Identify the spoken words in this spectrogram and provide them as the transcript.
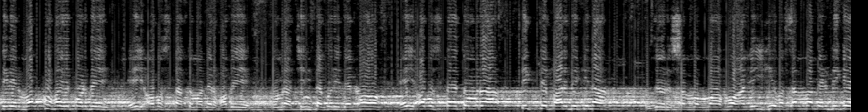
তীরের লক্ষ্য হয়ে পড়বে, এই অবস্থা তোমাদের হবে। তোমরা চিন্তা করে দেখো, এই অবস্থায় তোমরা টিকতে পারবে কিনা? হুজুর সাল্লাল্লাহু আলাইহি ওয়াসাল্লামের দিকে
